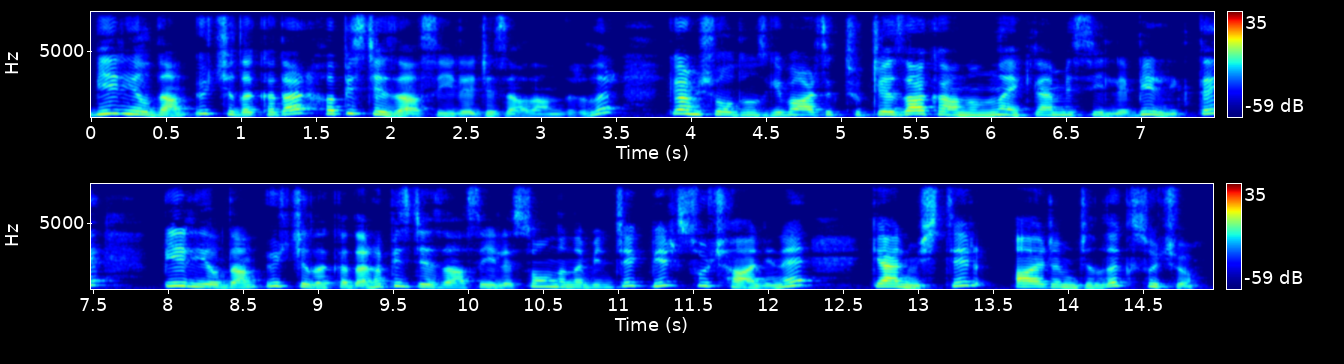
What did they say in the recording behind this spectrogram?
bir yıldan 3 yıla kadar hapis cezası ile cezalandırılır. Görmüş olduğunuz gibi artık Türk Ceza Kanunu'na eklenmesiyle birlikte bir yıldan 3 yıla kadar hapis cezası ile sonlanabilecek bir suç haline gelmiştir ayrımcılık suçu.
